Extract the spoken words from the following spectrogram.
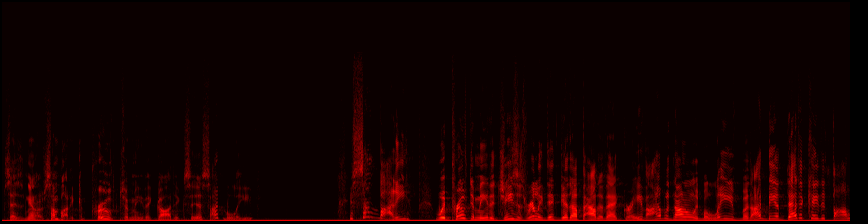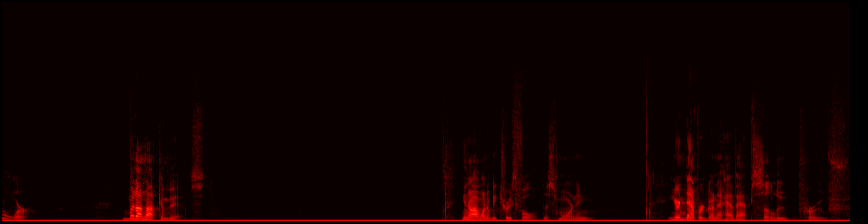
says, you know, if somebody could prove to me that God exists, I'd believe. If somebody would prove to me that Jesus really did get up out of that grave, I would not only believe, but I'd be a dedicated follower. But I'm not convinced. You know, I want to be truthful this morning. You're never going to have absolute proof.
